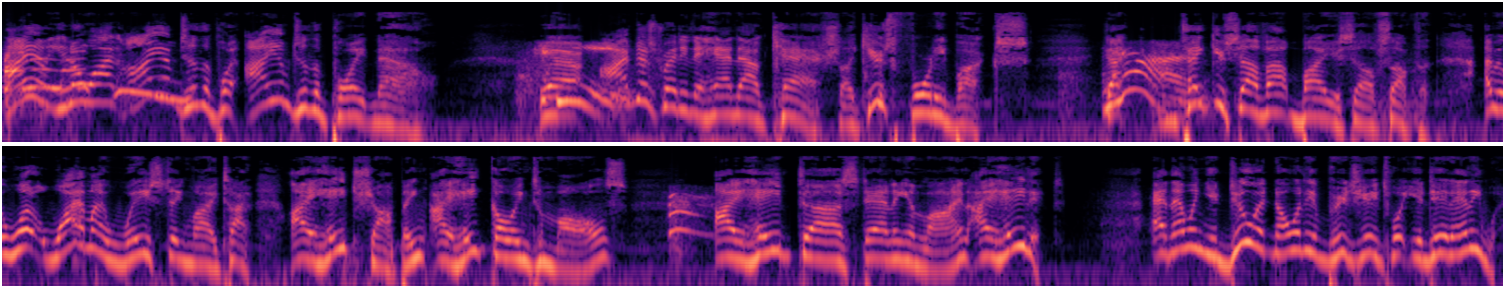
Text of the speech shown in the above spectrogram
I am, you know what? I am to the point, I am to the point now Gee. I'm just ready to hand out cash. Like, here's 40 bucks. Got- Yeah. Take yourself out and buy yourself something. I mean, what? why am I wasting my time? I hate shopping. I hate going to malls. I hate uh, standing in line. I hate it. And then when you do it, nobody appreciates what you did anyway.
